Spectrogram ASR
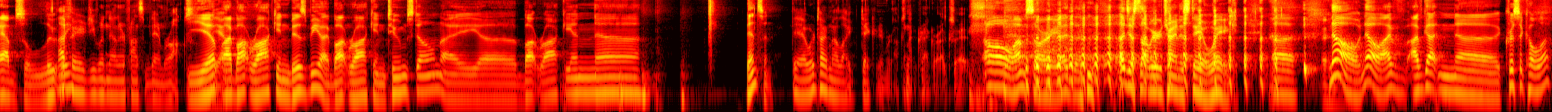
Absolutely. I figured you went down there and found some damn rocks. Yep, Yeah. I bought rock in Bisbee. I bought rock in Tombstone. I uh, bought rock in uh, Benson. Yeah, we're talking about like decorative rocks, not crack rocks, right? Oh, I'm sorry. I, I just thought we were trying to stay awake. Uh, no, no, I've I've gotten uh, chrysocolla.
